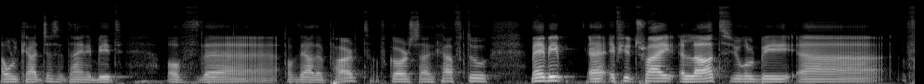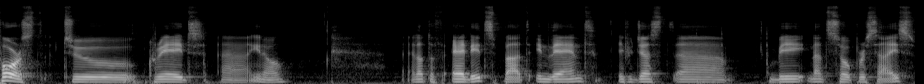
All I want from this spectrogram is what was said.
I will cut just a tiny bit of the of the other part. Of course I have to maybe uh, if you try a lot you will be uh, forced to create uh, you know a lot of edits but in the end if you just uh, be not so precise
